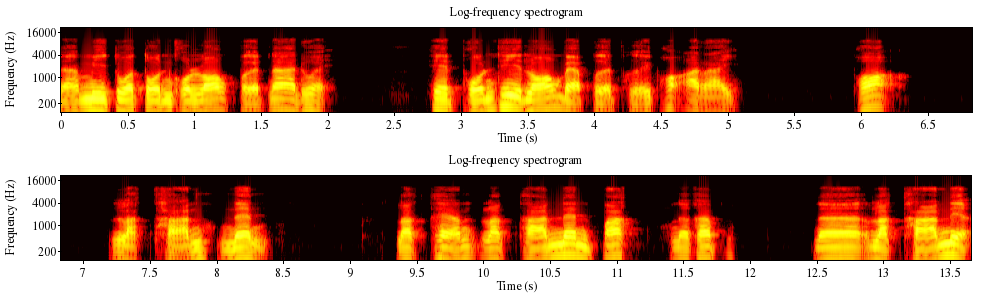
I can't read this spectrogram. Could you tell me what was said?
นะมีตัวตนคนร้องเปิดหน้าด้วย เหตุผลที่ร้องแบบเปิดเผย เพราะอะไร เพราะหลักฐานแน่น หลักฐานหลักฐานแน่นปักนะครับนะหลักฐานเนี่ย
